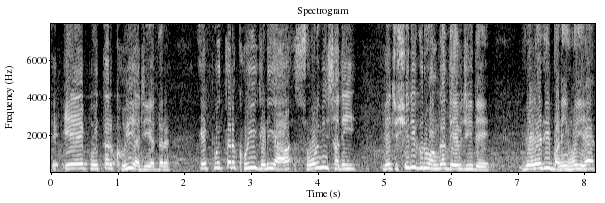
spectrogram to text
ਤੇ ਇਹ ਪਵਿੱਤਰ ਖੂਹੀ ਹੈ ਜੀ ਇੱਧਰ। ਇਹ ਪਵਿੱਤਰ ਖੂਹੀ ਜਿਹੜੀ ਆ 16ਵੀਂ ਸਦੀ ਵਿੱਚ ਸ੍ਰੀ ਗੁਰੂ ਅੰਗਦ ਦੇਵ ਜੀ ਦੇ ਵੇਲੇ ਦੀ ਬਣੀ ਹੋਈ ਹੈ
